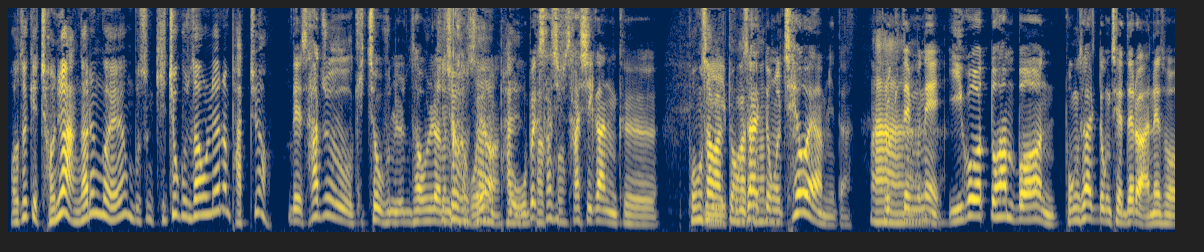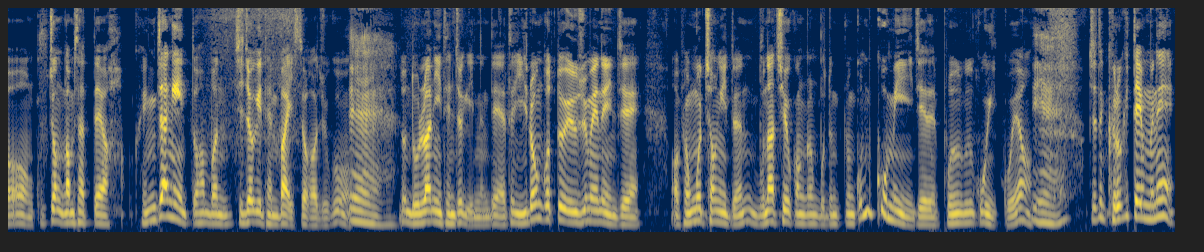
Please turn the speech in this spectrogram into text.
어떻게 전혀 안 가는 거예요? 무슨 기초 군사 훈련은 받죠? 네, 사주 기초 군사 훈련은 가고요. 발- 544시간 그 봉사 이 활동 활동 을 채워야 합니다. 아. 그렇기 때문에 이것도 한번 봉사 활동 제대로 안 해서 국정감사 때 굉장히 또 한번 지적이 된 바 있어 가지고 예. 또 논란이 된 적이 있는데 하여튼 이런 것도 요즘에는 이제 어, 병무청이든 문화체육관광부 등좀 꼼꼼히 이제 보고 있고요. 예. 어쨌든 그렇기 때문에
